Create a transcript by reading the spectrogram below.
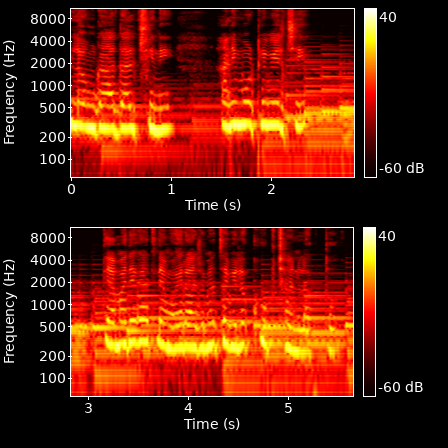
लवंगा दालचिनी आणि मोठी वेलची त्यामध्ये घातल्यामुळे राजमा चवीला खूप छान लागतो.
